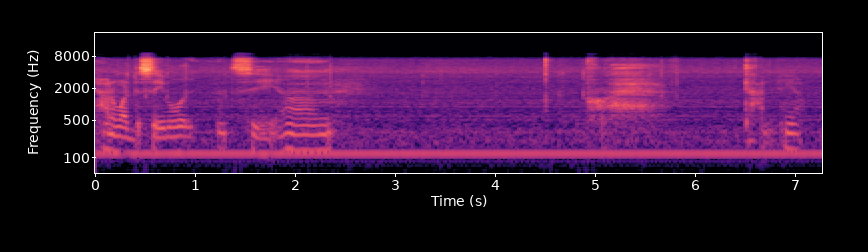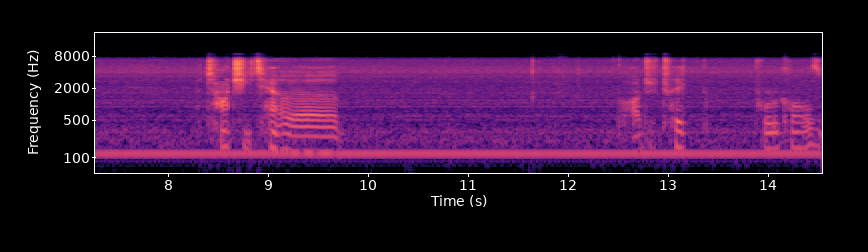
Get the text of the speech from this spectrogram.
How do I disable it? Let's see. Um, yeah. Hitachi uh, Logitech protocols.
